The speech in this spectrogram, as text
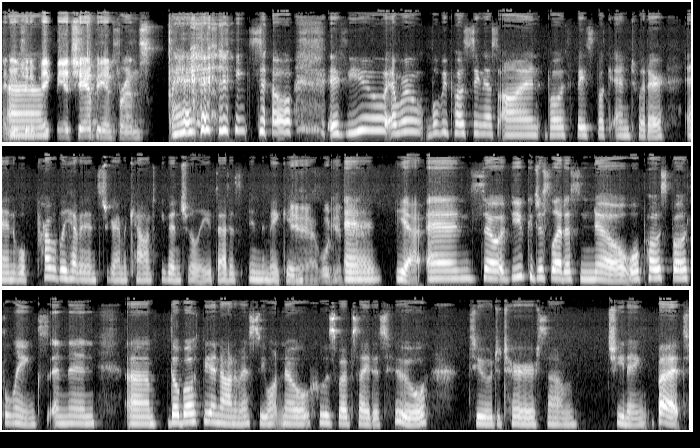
I need um, you to um, make me a champion, friends. and so if you and we're we'll be posting this on both Facebook and Twitter and we'll probably have an Instagram account eventually that is in the making. Yeah, we'll get there. And yeah, and so if you could just let us know, we'll post both links and then um, they'll both be anonymous, so you won't know whose website is who to deter some cheating. But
